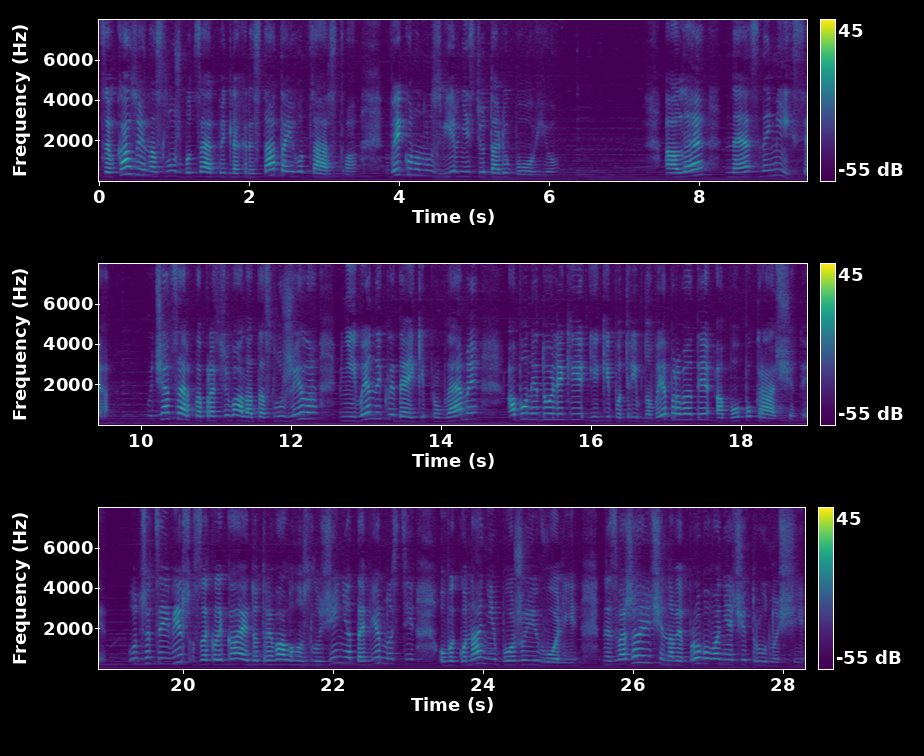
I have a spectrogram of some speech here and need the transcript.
Це вказує на службу церкви для Христа та Його царства, виконану з вірністю та любов'ю але не знемігся. Хоча церква працювала та служила, в ній виникли деякі проблеми або недоліки, які потрібно виправити або покращити. Отже, цей вірш закликає до тривалого служіння та вірності у виконанні Божої волі, незважаючи на випробування чи труднощі,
